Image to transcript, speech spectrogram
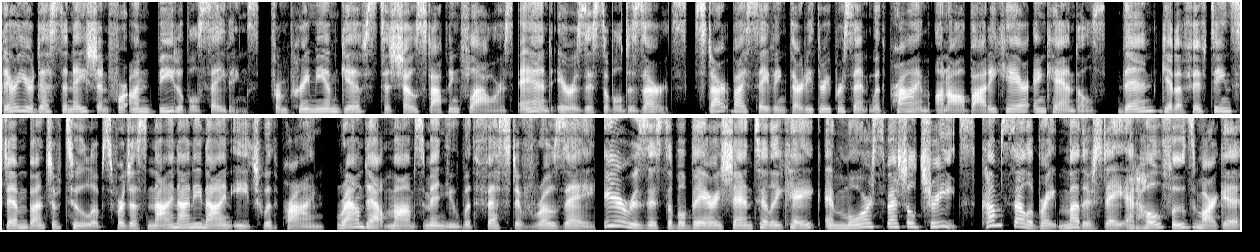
They're your destination for unbeatable savings, from premium gifts to show-stopping flowers and irresistible desserts. Start by saving 33% with Prime on all body care and candles. Then get a 15-stem bunch of tulips for just $9.99 each with Prime. Round out Mom's menu with festive rosé, irresistible berry chantilly cake, and more special treats. Come celebrate Mother's Day at Whole Foods Market.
